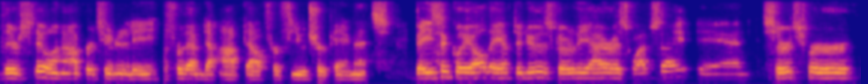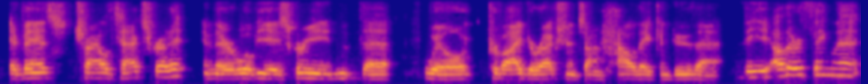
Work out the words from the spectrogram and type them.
there's still an opportunity for them to opt out for future payments. Basically, all they have to do is go to the IRS website and search for advanced child tax credit, and there will be a screen that will provide directions on how they can do that. The other thing that,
